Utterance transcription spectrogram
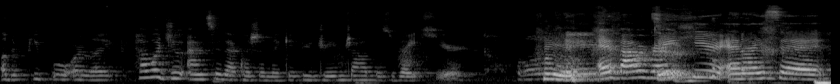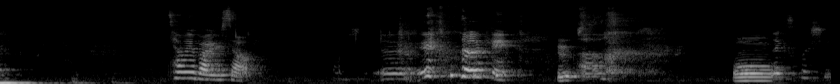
other people or like. how would you answer that question? Like if your dream job was right here. Okay. If I were right Good. here and I said, "Tell me about yourself," okay. oops. Uh, oh, next question.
